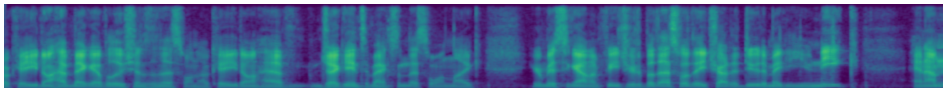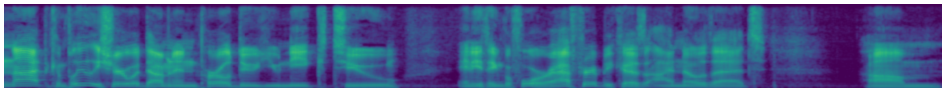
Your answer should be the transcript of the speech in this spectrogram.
okay, you don't have Mega Evolutions in this one. Okay, you don't have Gigantamax in this one. Like you're missing out on features, but that's what they try to do to make it unique. And I'm not completely sure what Diamond and Pearl do unique to anything before or after it because I know that um,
